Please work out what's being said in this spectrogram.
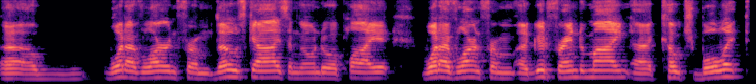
uh, what I've learned from those guys, I'm going to apply it. What I've learned from a good friend of mine, uh, Coach Bullet.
